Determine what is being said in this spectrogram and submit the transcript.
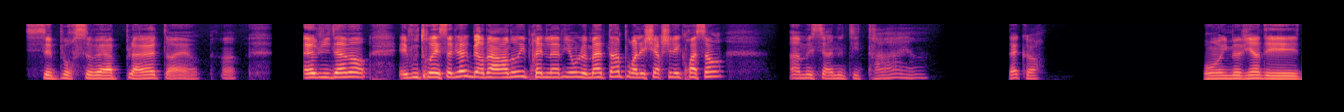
Si c'est pour sauver la planète, ouais. Hein. Évidemment. Et vous trouvez ça bien que Bernard Arnault, il prenne l'avion le matin pour aller chercher les croissants? Ah, mais c'est un outil de travail. Hein. D'accord. Bon, il me vient des,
